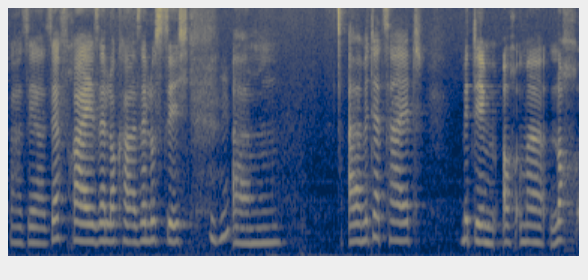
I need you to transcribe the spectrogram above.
war sehr, sehr frei, sehr locker, sehr lustig. Mhm. Ähm, aber mit der Zeit, mit dem auch immer noch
